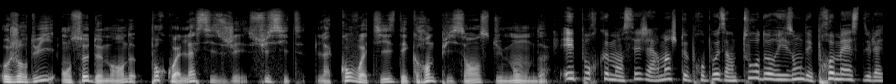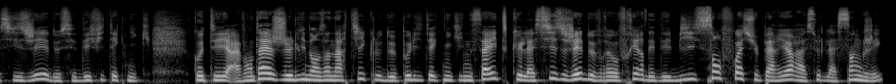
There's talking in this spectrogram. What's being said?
Aujourd'hui, on se demande pourquoi la 6G suscite la convoitise des grandes puissances du monde. Et pour commencer, Germain, je te propose un tour d'horizon des promesses de la 6G et de ses défis techniques. Côté avantage, je lis dans un article de Polytechnic Insight que la 6G devrait offrir des débits 100 fois supérieurs à ceux de la 5G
